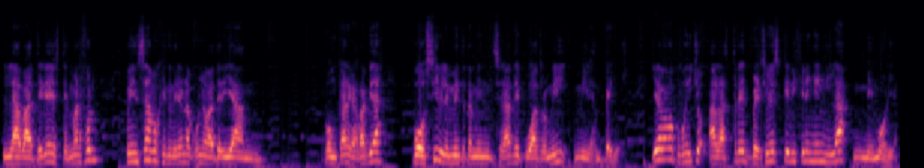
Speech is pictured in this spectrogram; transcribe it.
la batería de este smartphone. Pensamos que tendría una, batería mm, con carga rápida, posiblemente también será de 4000 mAh. Y ahora vamos, como he dicho, a las tres versiones que difieren en la memoria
